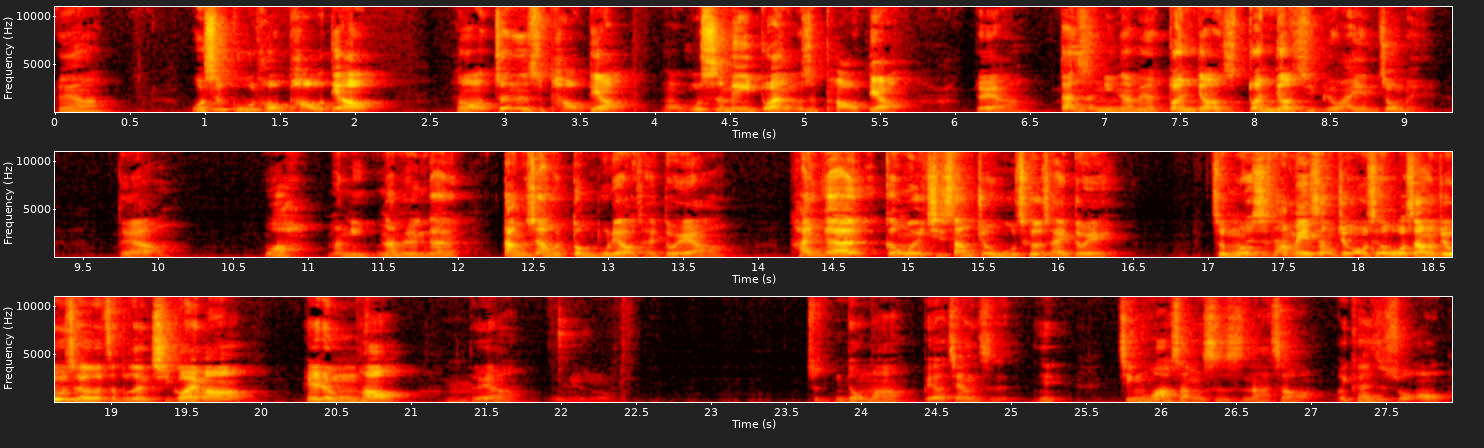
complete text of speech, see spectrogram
对啊，我是骨头跑掉，哦，真的是跑掉，哦，我是没断，我是跑掉，对啊，但是你男朋友断掉，断掉其实比我还严重哎，对啊，哇，那你男朋友应该当下会动不了才对啊，他应该跟我一起上救护车才对，怎么会是他没上救护车，我上了救护车，这不是很奇怪吗？黑人问号，对啊，这你懂吗？不要这样子，你净化伤势是哪招？我一开始说哦。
